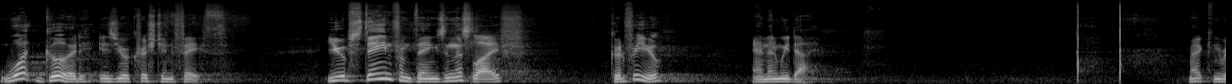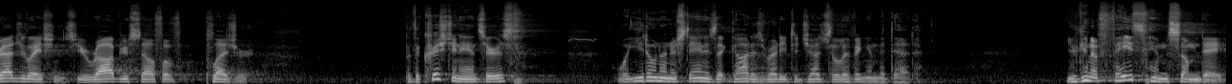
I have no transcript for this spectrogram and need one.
What good is your Christian faith? You abstain from things in this life, good for you, and then we die. Right? Congratulations, you robbed yourself of pleasure. But the Christian answers what you don't understand is that God is ready to judge the living and the dead. You're going to face him someday.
